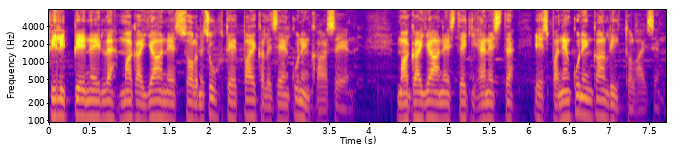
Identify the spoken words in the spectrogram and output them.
Filippiineillä Magallanes solmi suhteet paikalliseen kuninkaaseen. Magallanes teki hänestä Espanjan kuninkaan liittolaisen.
